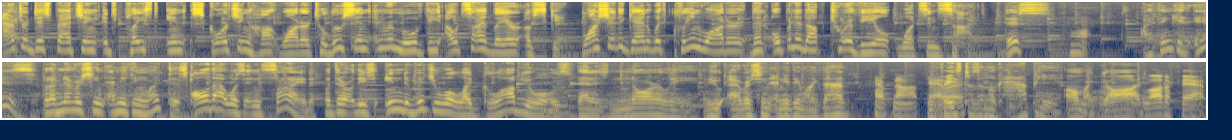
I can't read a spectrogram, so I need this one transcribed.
After dispatching, it's placed in scorching hot water to loosen and remove the outside layer of skin. Wash it again with clean water, then open it up to reveal what's inside. This, I think it is, but I've never seen anything like this. All that was inside, but there are these individual like globules. That is gnarly. Have you ever seen anything like that? Have not. Your ever. face doesn't look happy. Oh my god. A lot of fat.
